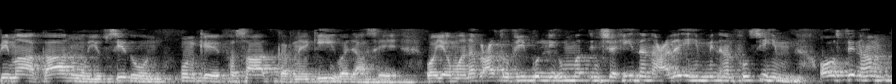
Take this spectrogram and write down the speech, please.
بما کانوا یفسدون۔ ان کے فساد کرنے کی وجہ سے۔ وَيَوْمَ نَبْعَثُ فِي كُلِّ أُمَّةٍ شَهِيدًا عَلَيْهِمْ مِنْ أَنفُسِهِمْ۔ اور اس دن ہم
